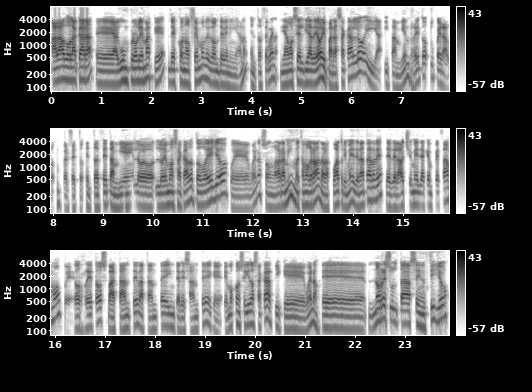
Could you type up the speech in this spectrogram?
ha dado la cara eh, algún problema que desconocemos de dónde venía, ¿no? Entonces, bueno, teníamos el día de hoy para sacarlo y, y también reto superado. Perfecto. Entonces también lo, lo hemos sacado todo ello, pues bueno, son ahora mismo estamos grabando a las cuatro y media de la tarde, desde las ocho y media que empezamos, pues dos retos bastante, bastante interesantes que, hemos conseguido sacar y que, bueno, eh, no resulta sencillo,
